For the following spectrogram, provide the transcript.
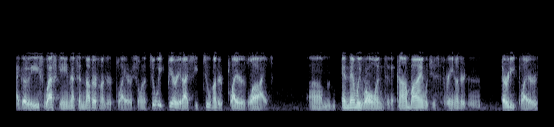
I go to the East West game, that's another hundred players. So in a two week period, I see 200 players live. Um, and then we roll into the combine, which is 330 players.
